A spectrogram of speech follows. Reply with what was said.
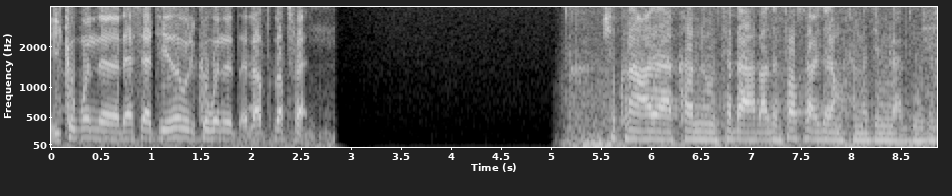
يكون الأساتذة ويكون الأطفال. شكرا على كرم المتابعة. بعد الفاصل عبد الله محمد جميل عبد المجيد.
